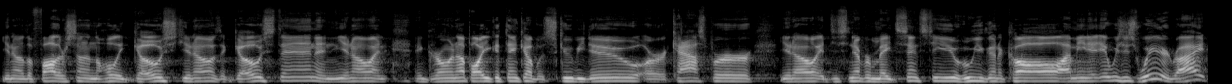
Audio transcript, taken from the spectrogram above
you know, the Father, Son, and the Holy Ghost, you know, as a ghost in. And, you know, and, and growing up, all you could think of was Scooby Doo or Casper. You know, it just never made sense to you. Who you going to call? I mean, it, it was just weird, right?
